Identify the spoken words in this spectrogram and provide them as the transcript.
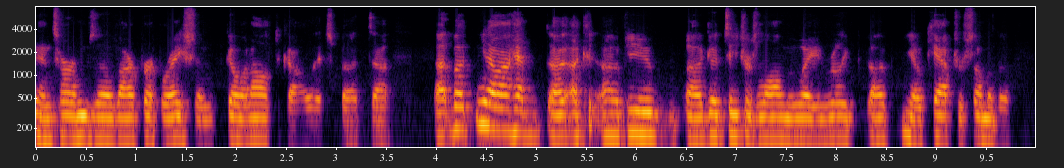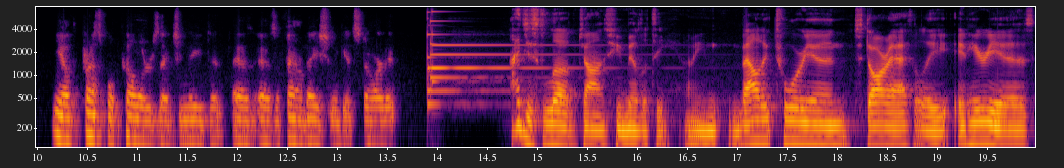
in terms of our preparation going off to college. But, uh, uh, but you know, I had a, a few uh, good teachers along the way, and really, uh, you know, capture some of the, you know, the principal pillars that you need to, as, as a foundation to get started. I just love John's humility. I mean, valedictorian, star athlete, and here he is,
